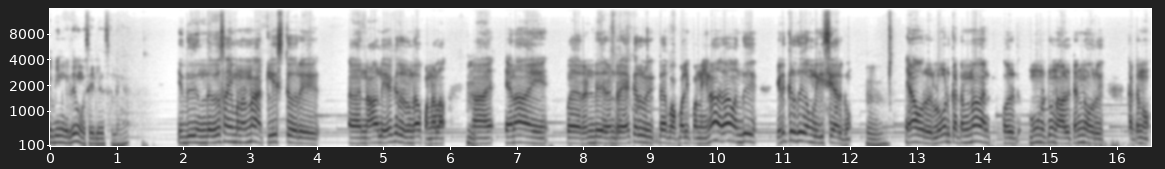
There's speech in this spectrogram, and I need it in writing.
எப்படிங்கிறது உங்கள் சைட்லேருந்து சொல்லுங்கள் இது இந்த விவசாயம் பண்ணோம்னா அட்லீஸ்ட் ஒரு நாலு ஏக்கர் இருந்தா பண்ணலாம். ஏன்னா இப்ப ரெண்டு ரெண்டரை ஏக்கர் கிட்ட பப்பாளி பண்ணீங்கன்னா அதான் வந்து எடுக்கிறது உங்களுக்கு ஈஸியா இருக்கும். ஏன்னா ஒரு லோடு கட்டணும்னா ஒரு மூணு டு நாலு டன் ஒரு கட்டணும்.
